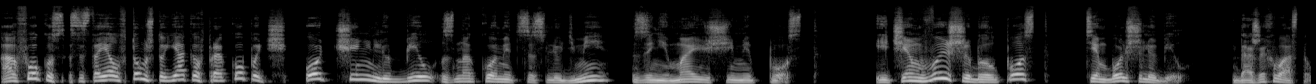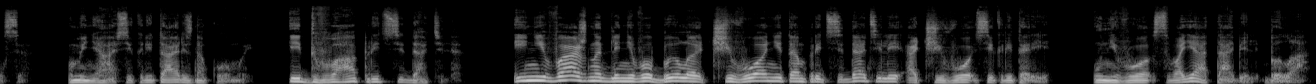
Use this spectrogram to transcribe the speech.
А фокус состоял в том, что Яков Прокопыч очень любил знакомиться с людьми, занимающими пост. И чем выше был пост, тем больше любил. Даже хвастался. У меня секретарь знакомый и два председателя. И неважно для него было, чего они там председатели, а чего секретари. У него своя табель была.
